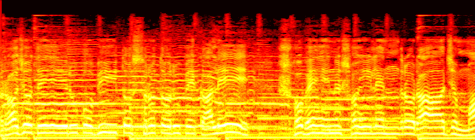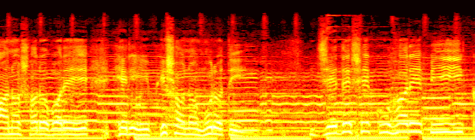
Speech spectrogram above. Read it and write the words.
রজতে রূপবীত স্রোত রূপে কালে, শোভেন শৈলেন্দ্র রাজ মান সরোবরে হেরি ভীষণ মূরতি। যে দেশে কুহরে পিক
